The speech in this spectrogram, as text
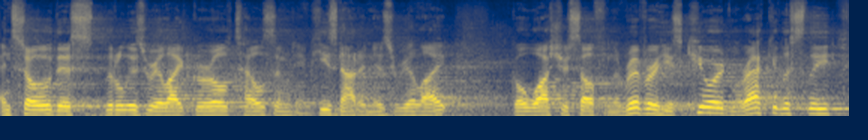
And so this little Israelite girl tells him, he's not an Israelite, go wash yourself in the river. He's cured miraculously.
